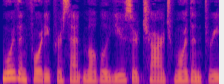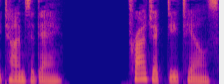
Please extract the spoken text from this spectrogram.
More than 40% mobile user charge more than 3 times a day. Project details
